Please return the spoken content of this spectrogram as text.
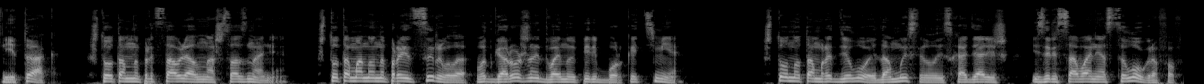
Итак, что там напредставлял наше сознание? Что там оно напроецировало в отгороженной двойной переборкой тьме? Что оно там родило и домыслило, исходя лишь из рисования осциллографов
